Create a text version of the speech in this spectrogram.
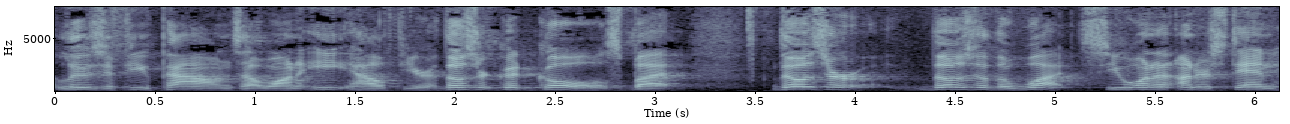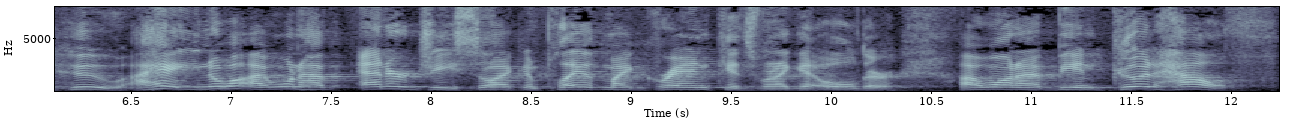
lose a few pounds. I want to eat healthier. Those are good goals, but those are those are the what's. You want to understand who. Hey, you know what? I want to have energy so I can play with my grandkids when I get older. I want to be in good health.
